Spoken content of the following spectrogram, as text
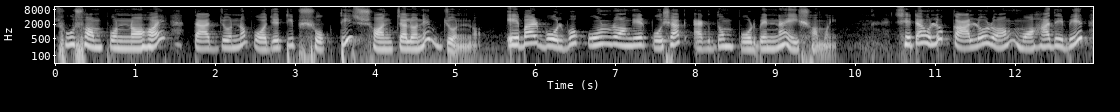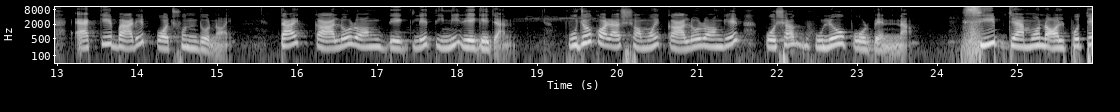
সুসম্পন্ন হয়, তার জন্য পজিটিভ শক্তি সঞ্চালনের জন্য। এবার বলব কোন রঙের পোশাক একদম পরবেন না এই সময়। সেটা হলো কালো রং মহাদেবের একেবারে পছন্দ নয়। তাই কালো রং দেখলে তিনি রেগে যান। পুজো করার সময় কালো রঙের পোশাক ভুলেও পরবেন না। শিব যেমন অল্পতে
